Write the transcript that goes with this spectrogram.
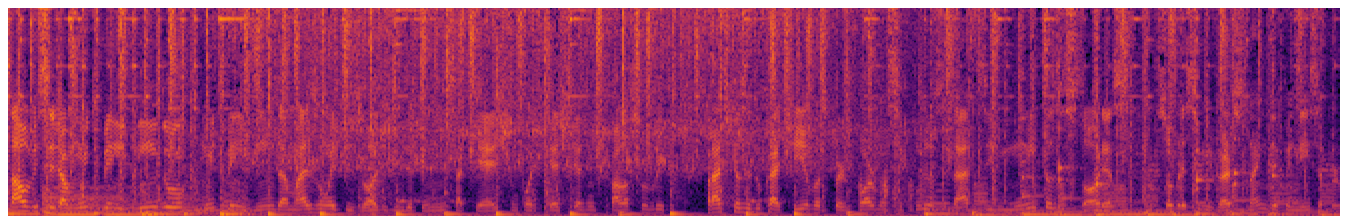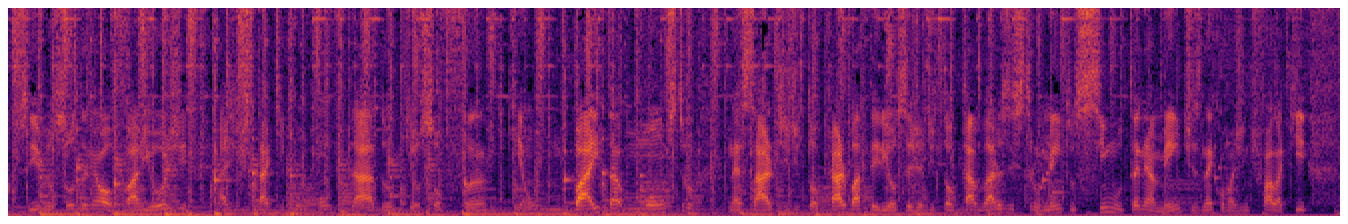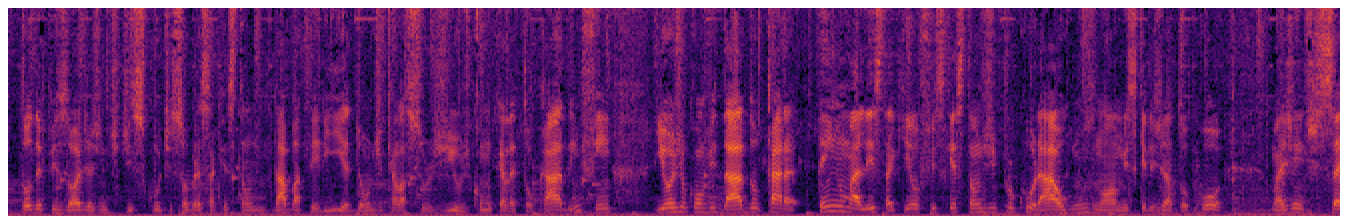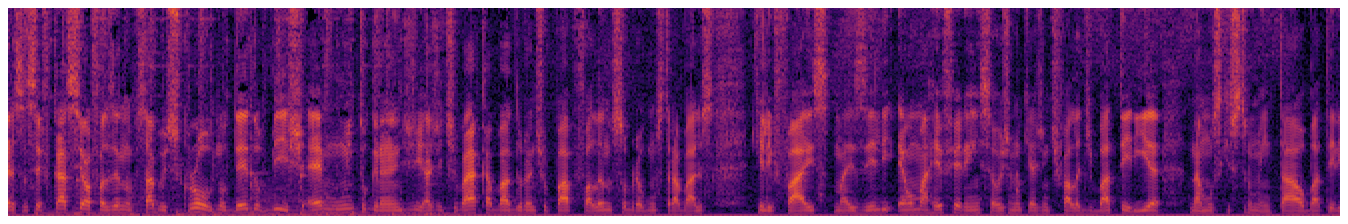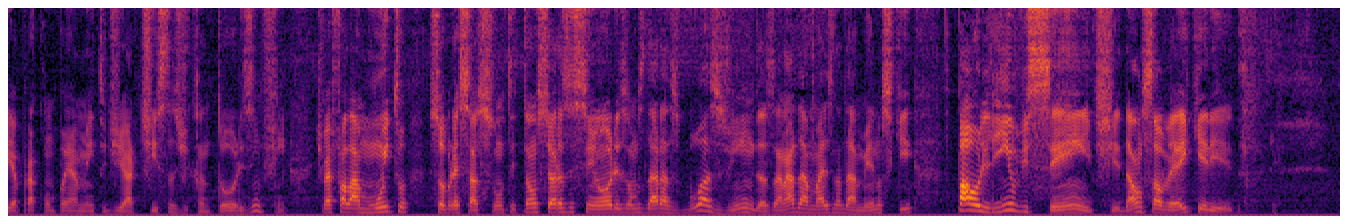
salve, seja muito bem-vindo, muito bem-vinda a mais um episódio do Independência Cast, um podcast que a gente fala sobre práticas educativas, performance, curiosidades e muitas histórias sobre esse universo da independência percussiva. Eu sou o Daniel Alfaro e hoje a gente está aqui com um convidado que eu sou fã, que é um baita monstro nessa arte de tocar bateria, ou seja, de tocar vários instrumentos simultaneamente, né? Como a gente fala aqui, todo episódio a gente discute sobre essa questão da bateria, de onde que ela surgiu, de como que ela é tocada, enfim. E hoje o convidado, cara, tem uma lista aqui, eu fiz questão de procurar alguns nomes que ele já tocou. Mas, gente, sério, se você ficar assim, ó, fazendo, sabe, o scroll no dedo, bicho, é muito grande. A gente vai acabar durante o papo falando sobre alguns trabalhos que ele faz, mas ele é uma referência hoje no que a gente fala de bateria na música instrumental, bateria para acompanhamento de artistas, de cantores, enfim. A gente vai falar muito sobre esse assunto. Então, senhoras e senhores, vamos dar as boas-vindas a nada mais, nada menos que Paulinho Vicente. Dá um salve aí, querido.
